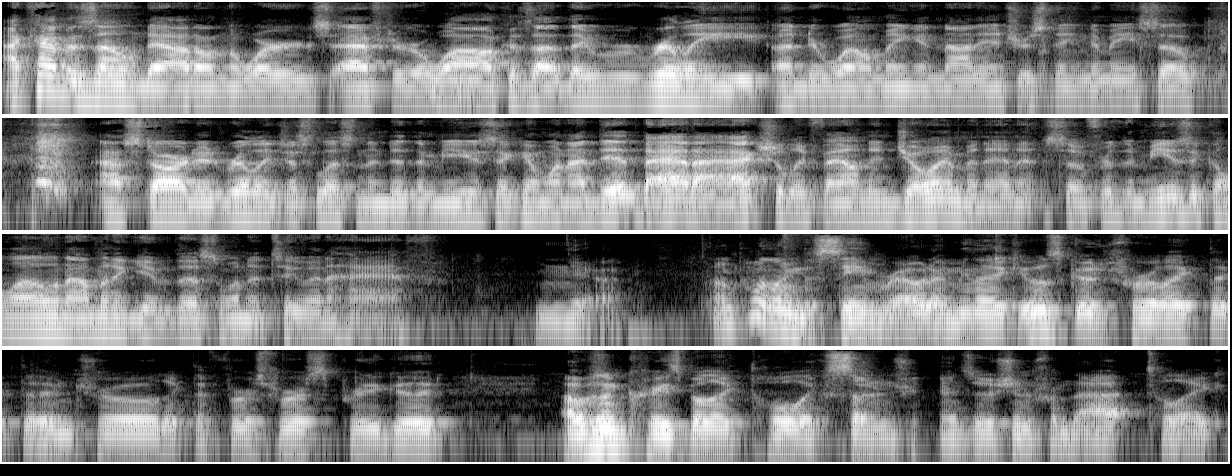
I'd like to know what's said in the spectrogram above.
I kind of zoned out on the words after a while because they were really underwhelming and not interesting to me. So I started really just listening to the music, and when I did that, I actually found enjoyment in it. So for the music alone, I'm going to give this one a two and a half. Yeah. I'm probably going the same route. I mean, like it was good for like like the intro, like the first verse, pretty good. I wasn't crazy about like the whole like sudden transition from that to like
